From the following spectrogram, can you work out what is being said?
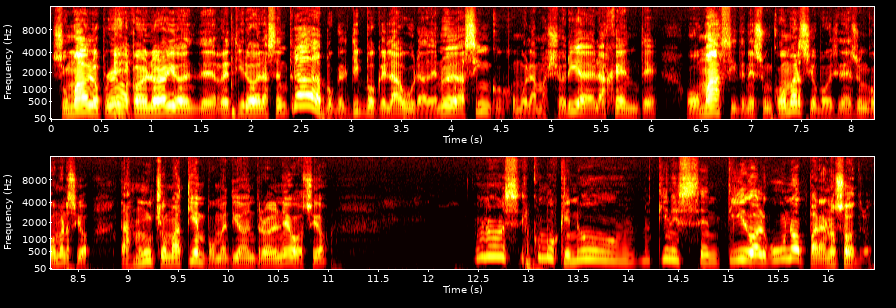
Sumado los problemas con el horario de, retiro de las entradas, porque el tipo que labura de 9 a 5, como la mayoría de la gente, o más si tenés un comercio, porque si tenés un comercio, estás mucho más tiempo metido dentro del negocio. No, es, como que no, no tiene sentido alguno para nosotros.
